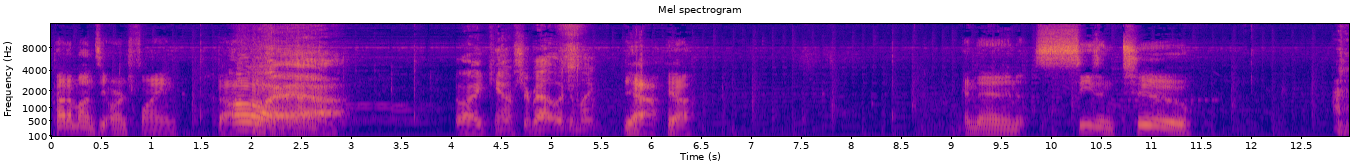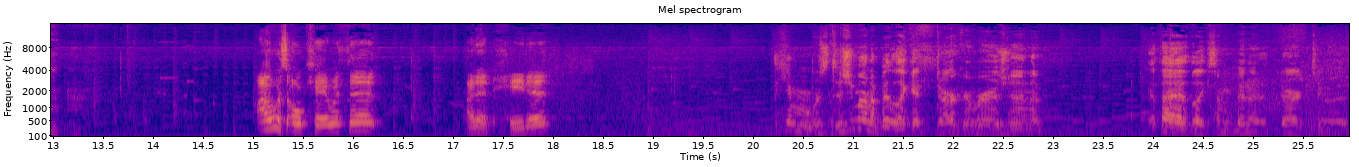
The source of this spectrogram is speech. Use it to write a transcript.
Patamon's the orange flying bat. Oh looking yeah. Like hamster bat looking thing. thing. Yeah, yeah. And then season two, I was okay with it. I didn't hate it. I can't remember. Was Digimon a bit like a darker version? Of, I thought it had like some bit of dark to it.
